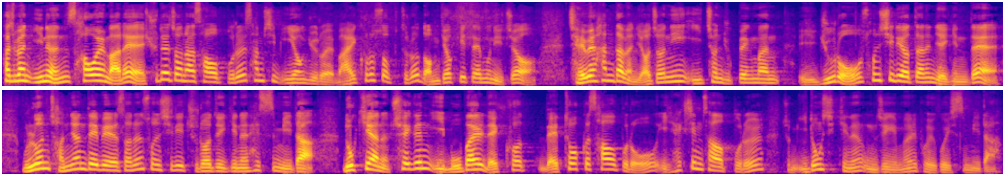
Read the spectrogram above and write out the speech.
하지만 이는 4월 말에 휴대전화 사업부를 32억 유로의 마이크로소프트로 넘겼기 때문이죠. 제외한다면 여전히 2,600만 유로 손실이었다는 얘기인데 물론 전년 대비해서는 손실이 줄어들기는 했습니다. 노키아는 최근 이 모바일 네트워크 사업으로 이 핵심 사업부를 좀 이동시키는 움직임을 보이고 있습니다. 있습니다.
